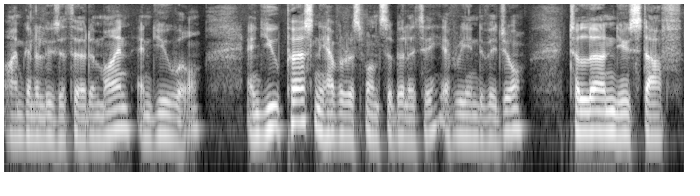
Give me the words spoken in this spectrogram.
I'm going to lose a third of mine, and you will. And you personally have a responsibility, every individual, to learn new stuff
